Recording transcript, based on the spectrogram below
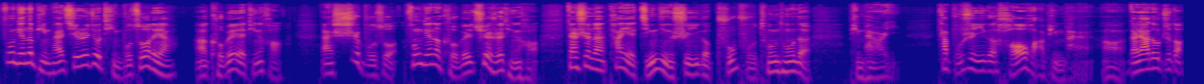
丰田的品牌其实就挺不错的呀，啊，口碑也挺好，哎，是不错，丰田的口碑确实挺好，但是呢，它也仅仅是一个普普通通的品牌而已，它不是一个豪华品牌啊。大家都知道，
